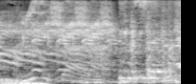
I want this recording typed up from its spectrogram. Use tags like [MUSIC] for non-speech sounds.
Nation.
